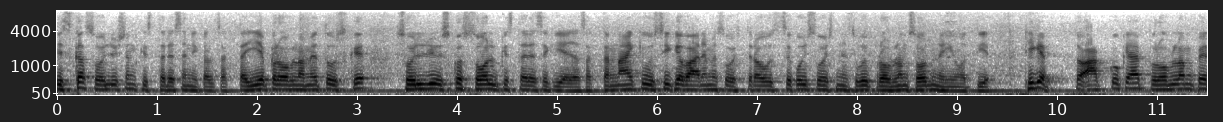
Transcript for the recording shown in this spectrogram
इसका सॉल्यूशन किस तरह से निकल सकता है। ये प्रॉब्लम है तो उसके सोल्यू इसको सोल्व किस तरह से किया जा सकता है। ना कि उसी के बारे में सोचते रहो। उससे कोई सोचने से कोई प्रॉब्लम सॉल्व नहीं होती है। ठीक है? तो आपको क्या है प्रॉब्लम पे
